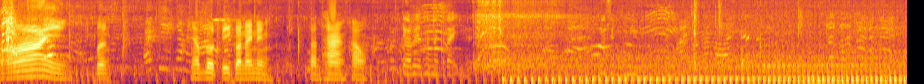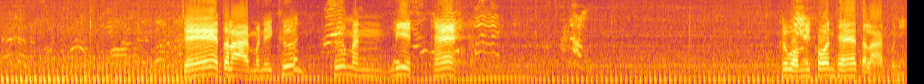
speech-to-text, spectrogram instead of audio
อ้ายเบิ่งยับรถปีก่อนหน่อยหนึ่งตันทางเขาเดี๋ยวเรียนทางไหนก็ได้อีกเลยคือสิบมีเจ๊ตลาดมันได้ขึ้น คือมันรีดแท้คือว่ามีคนแท้ตลาดวันนี้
